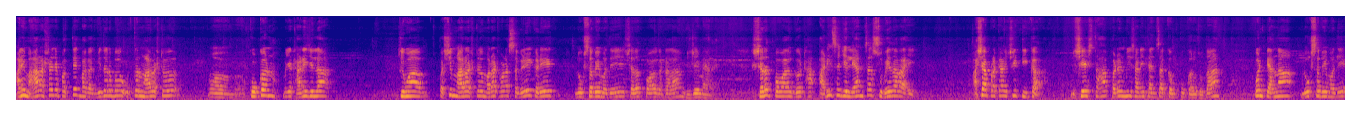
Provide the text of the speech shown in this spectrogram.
आणि महाराष्ट्राच्या प्रत्येक भागात विदर्भ उत्तर महाराष्ट्र कोकण म्हणजे ठाणे जिल्हा किंवा पश्चिम महाराष्ट्र मराठवाडा सगळीकडे लोकसभेमध्ये शरद पवार गटाला विजय मिळाला आहे. शरद पवार गट हा अडीच जिल्ह्यांचा सुभेदार आहे अशा प्रकारची टीका विशेषत फडणवीस आणि त्यांचा कंपू करत होता. पण त्यांना लोकसभेमध्ये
